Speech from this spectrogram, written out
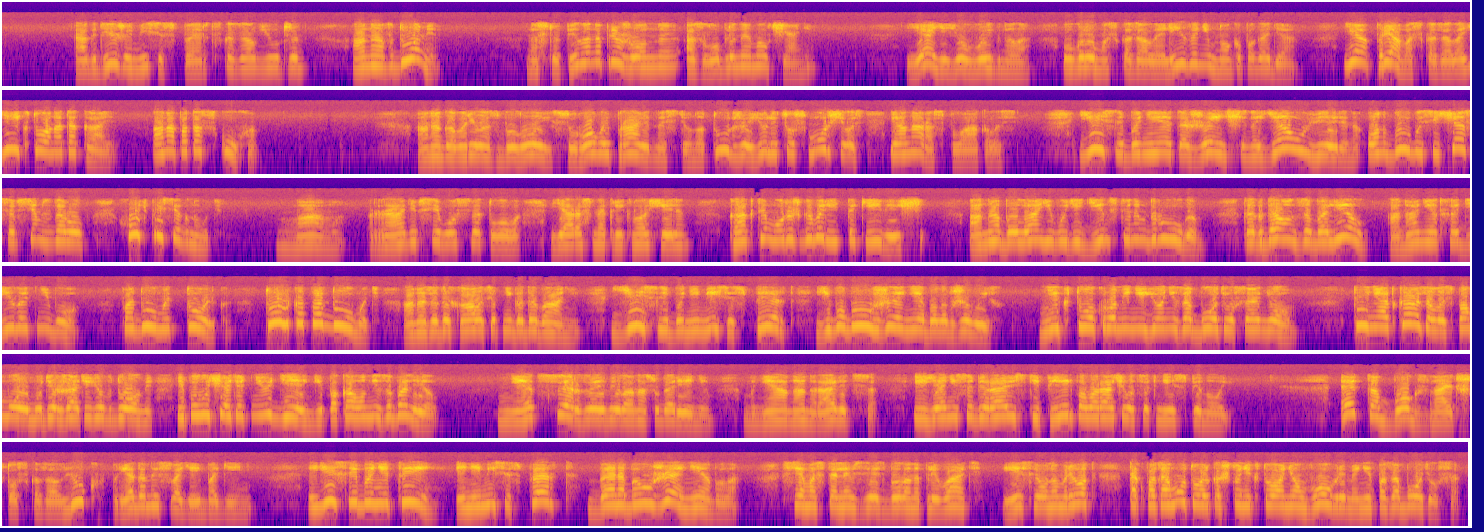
«А где же миссис Перт?» — сказал Юджин. «Она в доме?» Наступило напряженное, озлобленное молчание. «Я ее выгнала», — угрюмо сказала Элиза, немного погодя. «Я прямо сказала ей, кто она такая. Она потаскуха. Она говорила с былой, суровой праведностью, но тут же ее лицо сморщилось, и она расплакалась. Если бы не эта женщина, я уверена, он был бы сейчас совсем здоров, хоть присягнуть. «Мама, ради всего святого!» — яростно крикнула Хелен. «Как ты можешь говорить такие вещи? Она была его единственным другом. Когда он заболел, она не отходила от него». Подумать только, только подумать! Она задыхалась от негодования. Если бы не миссис Перт, его бы уже не было в живых. Никто, кроме нее, не заботился о нем. Ты не отказывалась, по-моему, держать ее в доме и получать от нее деньги, пока он не заболел. «Нет, сэр», — заявила она с ударением, — «мне она нравится, и я не собираюсь теперь поворачиваться к ней спиной». «Это Бог знает что», — сказал Люк, преданный своей богине. «Если бы не ты и не миссис Перт, Бена бы уже не было. Всем остальным здесь было наплевать. Если он умрет, так потому только, что никто о нем вовремя не позаботился.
